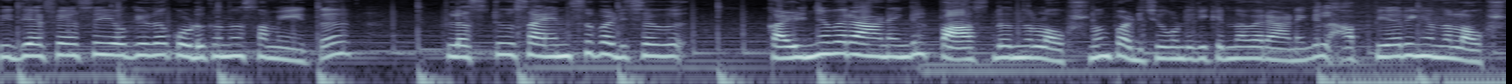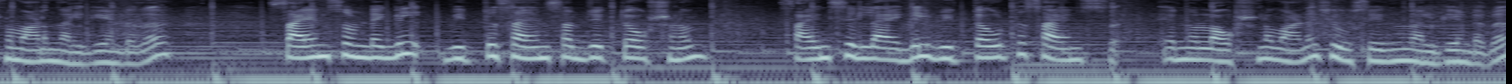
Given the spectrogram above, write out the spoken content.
വിദ്യാഭ്യാസ യോഗ്യത കൊടുക്കുന്ന സമയത്ത് പ്ലസ് ടു സയൻസ് പഠിച്ച കഴിഞ്ഞവരാണെങ്കിൽ പാസ്ഡ് എന്നുള്ള ഓപ്ഷനും പഠിച്ചുകൊണ്ടിരിക്കുന്നവരാണെങ്കിൽ അപ്പിയറിംഗ് എന്നുള്ള ഓപ്ഷനുമാണ് നൽകേണ്ടത്. സയൻസ് ഉണ്ടെങ്കിൽ വിത്ത് സയൻസ് സബ്ജക്റ്റ് ഓപ്ഷനും സയൻസ് ഇല്ല എങ്കിൽ വിത്തൗട്ട് സയൻസ് എന്നുള്ള ഓപ്ഷനുമാണ് ചൂസ് ചെയ്ത് നൽകേണ്ടത്.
